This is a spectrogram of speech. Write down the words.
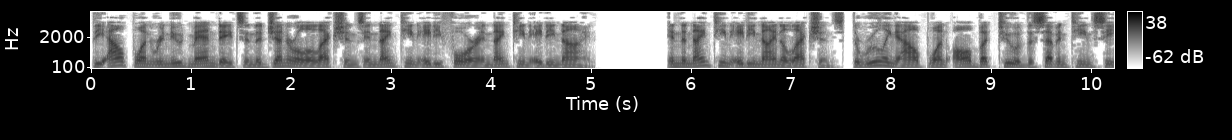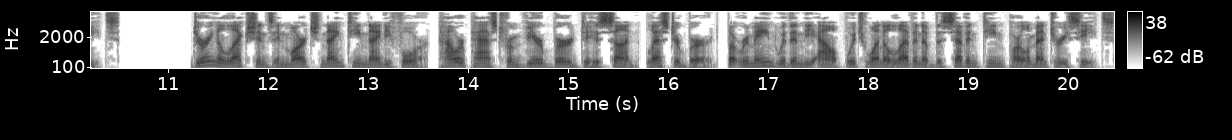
The ALP won renewed mandates in the general elections in 1984 and 1989. In the 1989 elections, the ruling ALP won all but two of the 17 seats. During elections in March 1994, power passed from Vere Bird to his son, Lester Bird, but remained within the ALP which won 11 of the 17 parliamentary seats.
